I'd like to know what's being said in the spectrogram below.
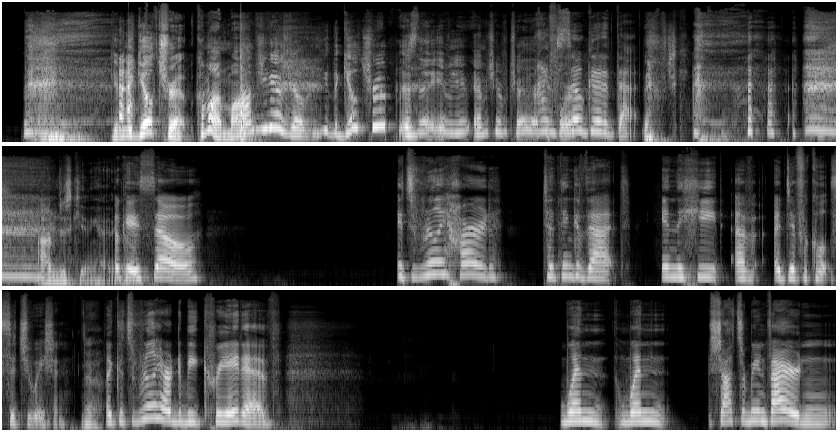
Give them the guilt trip. Come on, moms. You guys know the guilt trip? Isn't it? Have you, haven't you ever tried that I'm before? so good at that. I'm just kidding. Heidi. Okay, so it's really hard to think of that in the heat of a difficult situation. Yeah. Like it's really hard to be creative when when shots are being fired and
